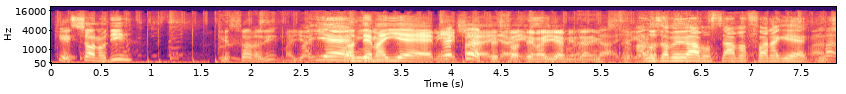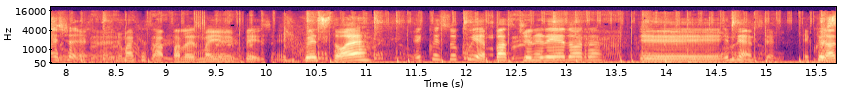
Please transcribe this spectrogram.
che che, sono di che sono di Miami, Miami. sono dei Miami. Eh, certo che sono dai, Miami, dai, ma lo sapevamo stavamo a fare una gag ma insomma. cioè, eh, ma che sa parlare del Miami Base E questo è e questo qui è bus generator e, e niente E la questo è?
